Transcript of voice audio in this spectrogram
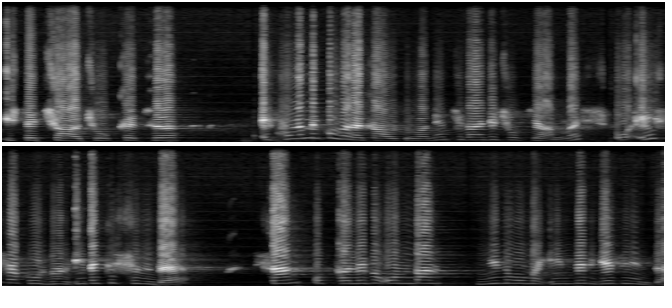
işte çağ çok kötü. Ekonomik olarak algılanıyor ki bence çok yanlış. O eşle kurduğun iletişimde sen o talebi ondan minimuma indirgediğinde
